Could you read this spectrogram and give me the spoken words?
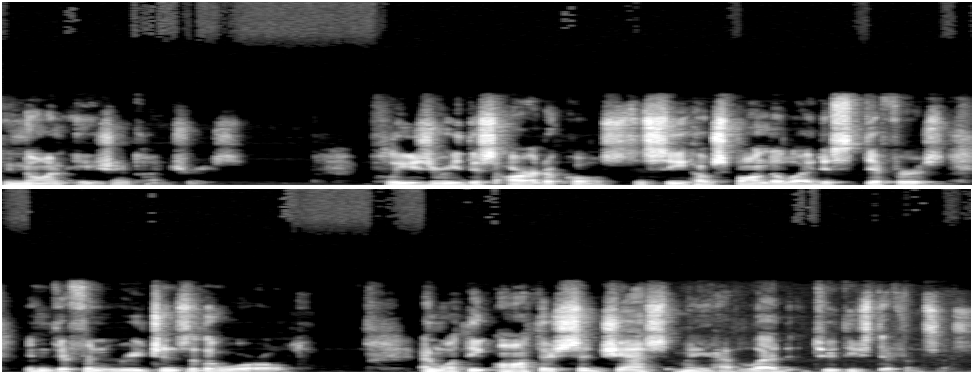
the non Asian countries. Please read this article to see how spondylitis differs in different regions of the world and what the authors suggest may have led to these differences.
